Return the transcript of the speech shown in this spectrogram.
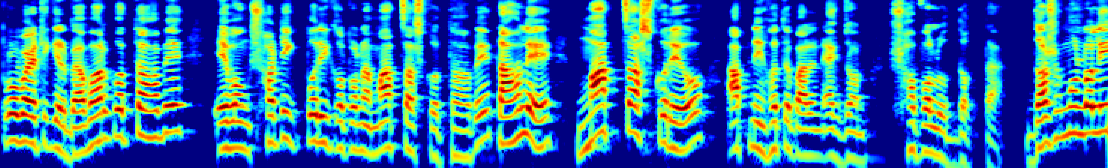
প্রোবায়োটিকের ব্যবহার করতে হবে এবং সঠিক পরিকল্পনা মাছ চাষ করতে হবে। তাহলে মাছ চাষ করেও আপনি হতে পারেন একজন সফল উদ্যোক্তা। দর্শক মণ্ডলী,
